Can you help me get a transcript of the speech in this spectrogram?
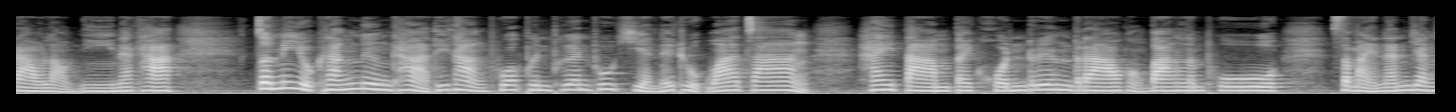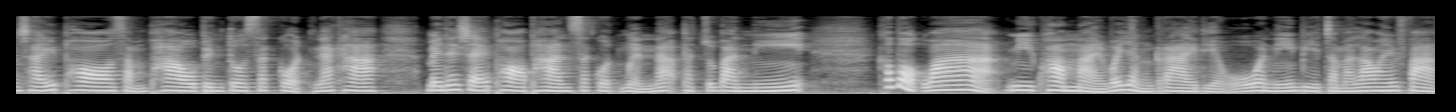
ราวเหล่านี้นะคะ จนมีอยู่ครั้งหนึ่งค่ะที่ทางพวกเพื่อนๆ ผู้เขียนได้ถูกว่าจ้าง ให้ตามไปค้นเรื่องราวของบางลำพู สมัยนั้นยังใช้พอสำเพาเป็นตัวสะกดนะคะ ไม่ได้ใช้พอพานสะกดเหมือนณปัจจุบันนี้ เขาบอกว่ามีความหมายว่าอย่างไรเดี๋ยววันนี้บีจะมาเล่าให้ฟัง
